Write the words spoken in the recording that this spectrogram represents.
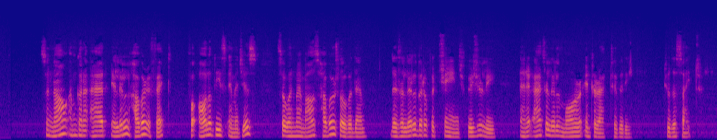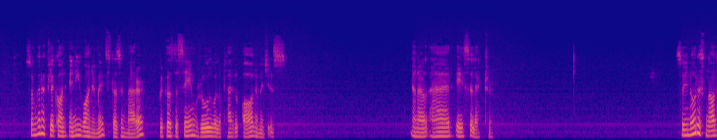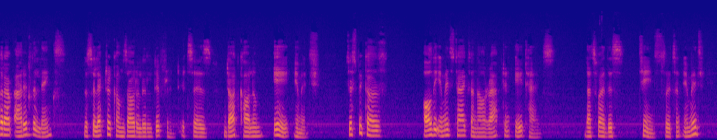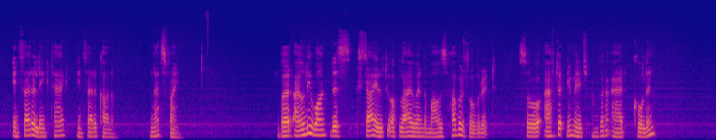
So now I'm going to add a little hover effect for all of these images. So when my mouse hovers over them, there's a little bit of a change visually and it adds a little more interactivity to the site. So I'm going to click on any one image, doesn't matter, because the same rule will apply to all images. And I'll add a selector. So you notice now that I've added the links, the selector comes out a little different. It says dot column A image, just because all the image tags are now wrapped in A tags. That's why this changed. So it's an image inside a link tag inside a column. And that's fine. But I only want this style to apply when the mouse hovers over it. So after image, I'm going to add colon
